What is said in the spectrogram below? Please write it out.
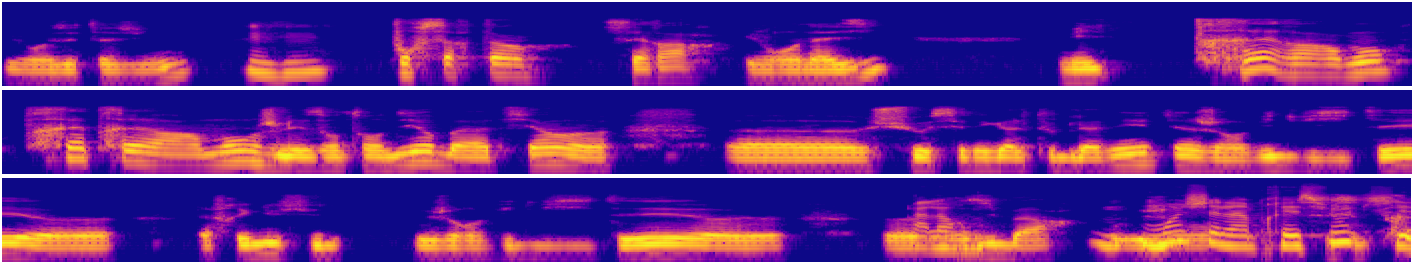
ils vont aux États-Unis. Mm-hmm. Pour certains, c'est rare, ils vont en Asie, mais très rarement, très très rarement, je les entends dire bah tiens, euh, je suis au Sénégal toute l'année, tiens j'ai envie de visiter euh, l'Afrique du Sud, j'ai envie de visiter euh, euh, Alors, Moi, j'ai l'impression qu'il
